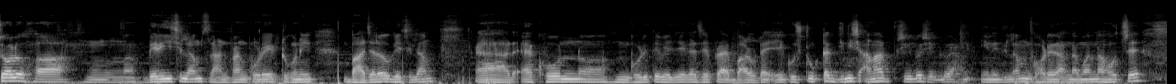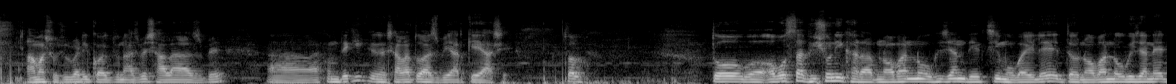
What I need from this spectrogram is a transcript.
চলো বেরিয়েছিলাম, স্নান ফান করে একটুখানি বাজারেও গেছিলাম। আর এখন ঘড়িতে বেজে গেছে প্রায় বারোটা একুশ। টুকটাক জিনিস আনার ছিল, সেগুলো এনে দিলাম। ঘরে রান্নাবান্না হচ্ছে। আমার শ্বশুরবাড়ির কয়েকজন আসবে, শালা আসবে। এখন দেখি, শালা তো আসবে, আর কে আসে। চলো। তো অবস্থা ভীষণই খারাপ। নবান্ন অভিযান দেখছি মোবাইলে। তো নবান্ন অভিযানের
